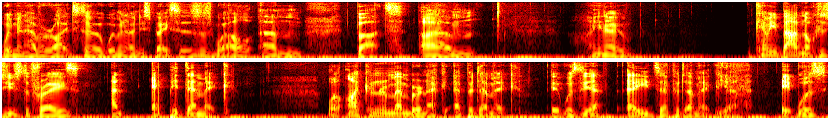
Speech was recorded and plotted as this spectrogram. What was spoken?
women have a right to women-only spaces as well. Um, but um, you know, Kemi Badenoch has used the phrase an epidemic. Well, I can remember an ec- epidemic. It was the ep- AIDS epidemic. Yeah. It was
